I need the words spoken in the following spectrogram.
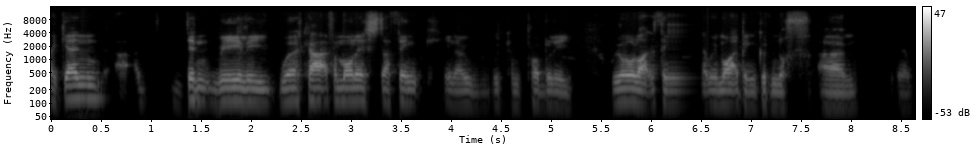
again, didn't really work out. If I'm honest, I think you know we can probably we all like to think that we might have been good enough. Um, you know,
